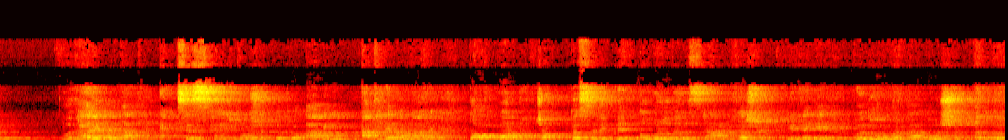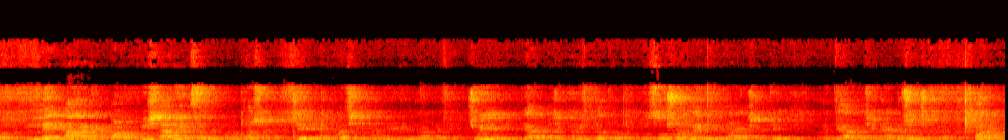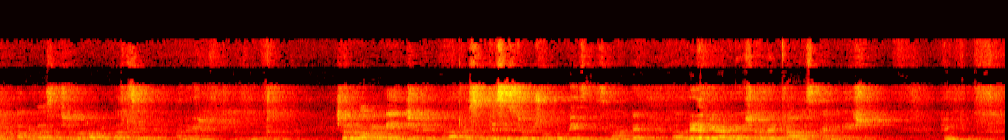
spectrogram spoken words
વધારે પડતા એક્સેસ ખનિજ પોષક તત્વ આવી, આપી દેવામાં આવે, તો પણ ચોક્કસ રીતે અવરોધન સ્ટાર્ટ થશે. એટલે કે વધુ પડતા પોષક તત્વને કારણે પણ વિષારી અસર ઉત્પન્ન થશે. જે પછી આપણે જોઈએ, ત્યાર પછી ખનિજ તત્વનું શોષણ કઈ રીતે થાય છે તે, અને ત્યાર પછી નાઇટ્રોજન ચક્ર અને આપણી પાસે છેલ્લો ટોપિક બનશે અને છેલ્લો ટોપિક મેઇન છે જેની અંદર આપણે સિન્થેસિસ જોઈશું પ્રોટીન્સ માટે રિડક્ટિવ એમિનેશન અને ટ્રાન્સ એમિનેશન થેન્ક યુ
